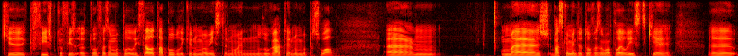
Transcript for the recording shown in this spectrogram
que, que fiz, porque eu fiz, estou a fazer uma playlist, ela está pública no meu Insta, não é no do gato, é no meu pessoal. Um, mas basicamente eu estou a fazer uma playlist que é uh,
